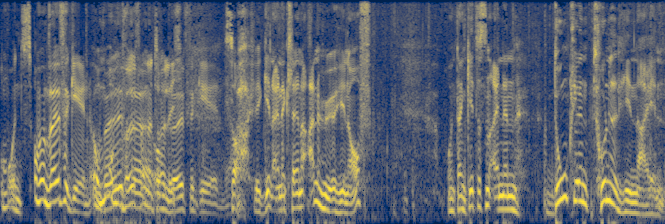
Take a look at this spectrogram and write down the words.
um uns, um, um Wölfe gehen. Um- um Wölfe natürlich. Um Wölfe gehen. Ja. So, wir gehen eine kleine Anhöhe hinauf. Und dann geht es in einen dunklen Tunnel hinein.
